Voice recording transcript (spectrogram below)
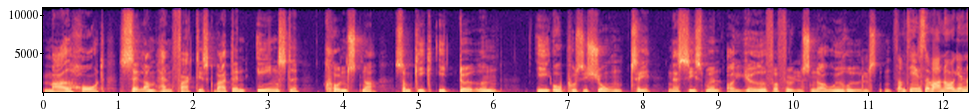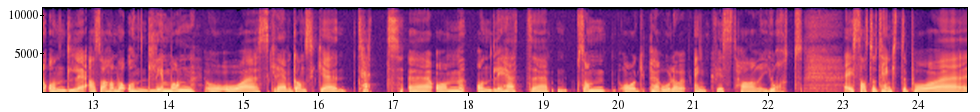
meget hårdt, selvom han faktisk var den eneste kunstner, som gik i døden i opposition til nazismen og jødeforfølgelsen og udryddelsen. Samtidig så var han også en åndelig, altså han var åndelig mand og, og øh, skrev ganske tæt eh, om åndelighed, eh, som også Per Olof Enqvist har gjort. Jeg satt og tænkte på eh,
